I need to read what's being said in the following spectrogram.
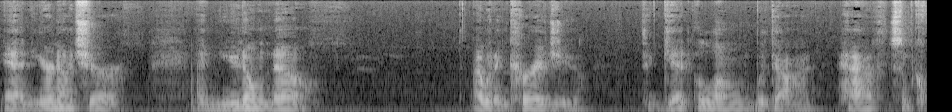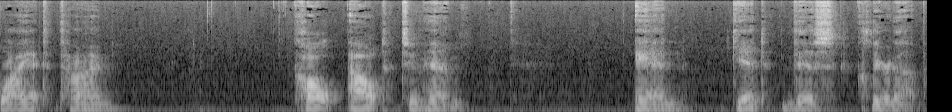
and you're not sure and you don't know, I would encourage you to get alone with God, have some quiet time, call out to Him, and get this cleared up.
